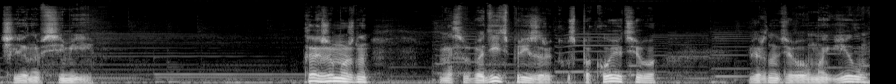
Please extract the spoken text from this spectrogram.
членов семьи. Как же можно освободить призрак, успокоить его, вернуть его в могилу?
